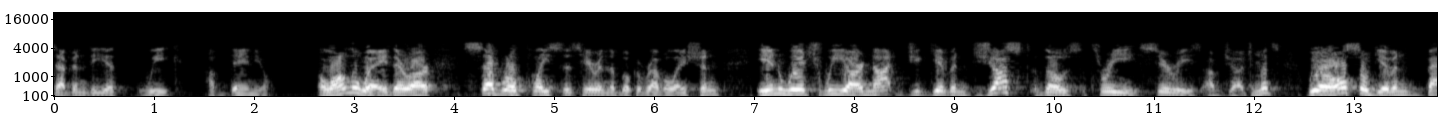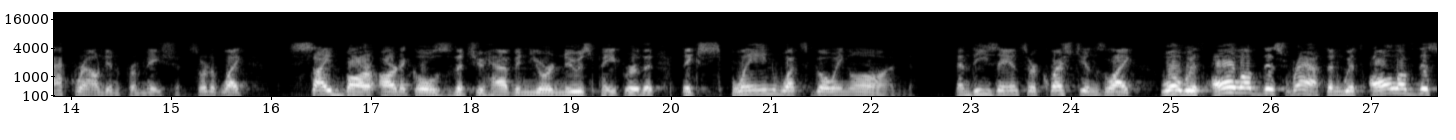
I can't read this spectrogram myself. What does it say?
70th week of Daniel. Along the way, there are several places here in the book of Revelation in which we are not given just those three series of judgments. We are also given background information, sort of like sidebar articles that you have in your newspaper that explain what's going on. And these answer questions like, well, with all of this wrath and with all of this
